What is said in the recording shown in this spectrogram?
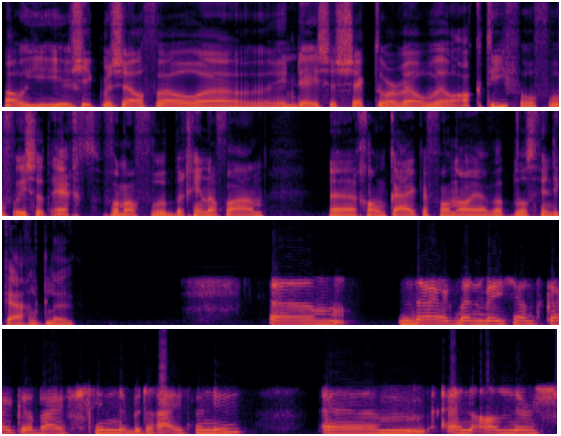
Oh, hier, hier zie ik mezelf wel uh, in deze sector wel, wel actief? Of, of is dat echt vanaf het begin af aan gewoon kijken van... Oh ja, wat, wat vind ik eigenlijk leuk? Um, nou ik ben een beetje aan het kijken bij verschillende bedrijven nu. Um, en anders...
